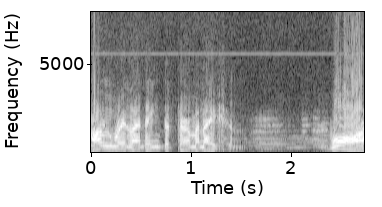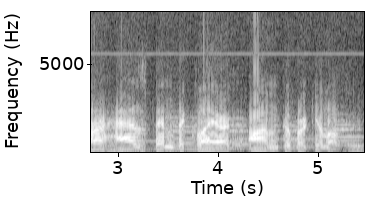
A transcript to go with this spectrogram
unrelenting determination. War has been declared on tuberculosis.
